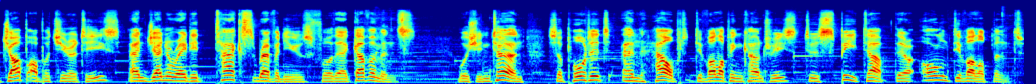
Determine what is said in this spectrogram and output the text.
job opportunities, and generated tax revenues for their governments, which in turn supported and helped developing countries to speed up their own development.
